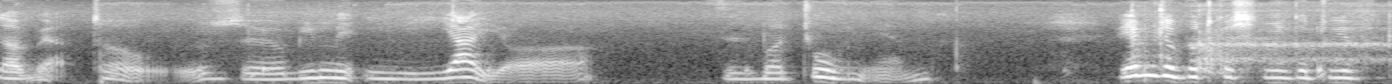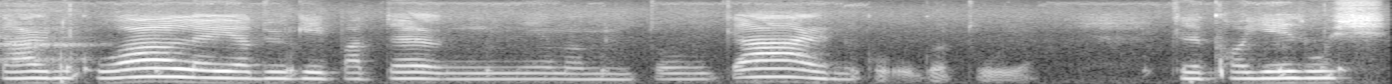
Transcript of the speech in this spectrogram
Dobra, to zrobimy im jajo z boczówkiem. Wiem, że boczka się nie gotuje w garnku, ale ja drugiej patelni nie mam, to w garnku gotuję. Tylko Jezuś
